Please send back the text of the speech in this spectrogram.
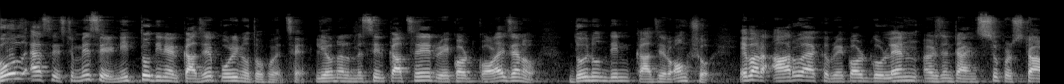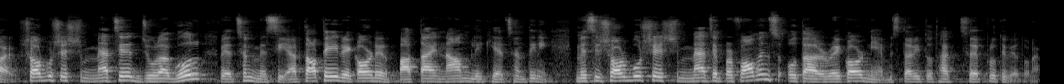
গোল অ্যাসিস্ট মেসির নিত্যদিনের কাজে পরিণত হয়েছে। লিওনাল মেসির কাছে রেকর্ড করাই যেন দৈনন্দিন কাজের অংশ। এবার আরও এক রেকর্ড গড়লেন আর্জেন্টাইন সুপারস্টার। সর্বশেষ ম্যাচে জোড়া গোল পেয়েছেন মেসি, আর তাতেই রেকর্ডের পাতায় নাম লিখিয়েছেন তিনি। মেসির সর্বশেষ ম্যাচে পারফরমেন্স ও তার রেকর্ড নিয়ে বিস্তারিত থাকছে প্রতিবেদনে।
